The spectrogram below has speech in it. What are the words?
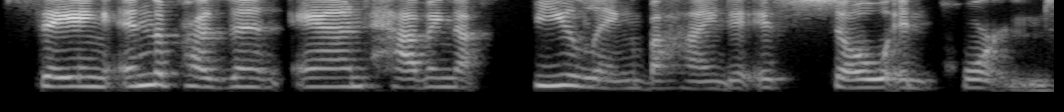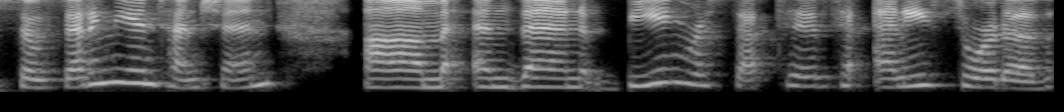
Saying in the present and having that feeling behind it is so important. So setting the intention um, and then being receptive to any sort of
